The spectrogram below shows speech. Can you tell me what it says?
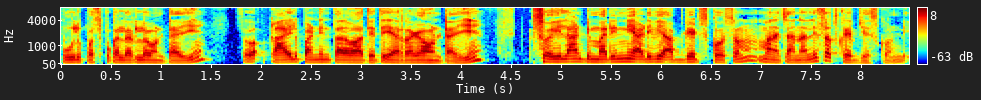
పూలు పసుపు కలర్లో ఉంటాయి. సో కాయలు పండిన తర్వాత అయితే ఎర్రగా ఉంటాయి. సో ఇలాంటి మరిన్ని అడవి అప్డేట్స్ కోసం మన ఛానల్ని సబ్స్క్రైబ్ చేసుకోండి.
